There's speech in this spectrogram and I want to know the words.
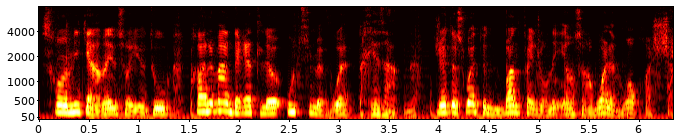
seront mis quand même sur YouTube, probablement direct là où tu me vois présentement. Je te souhaite une bonne fin de journée et on se revoit le mois prochain.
